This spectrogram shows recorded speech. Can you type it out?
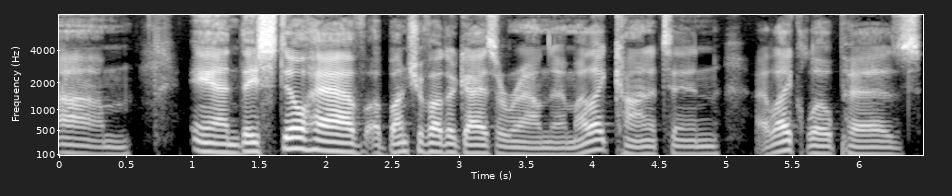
Um, and they still have a bunch of other guys around them. I like Connaughton. I like Lopez.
